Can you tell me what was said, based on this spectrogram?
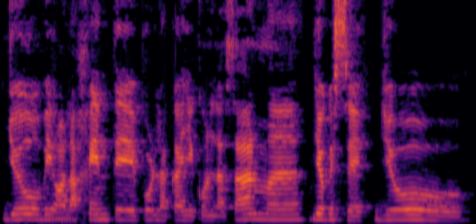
Yo veo a la gente por la calle con las armas. Yo qué sé, yo...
